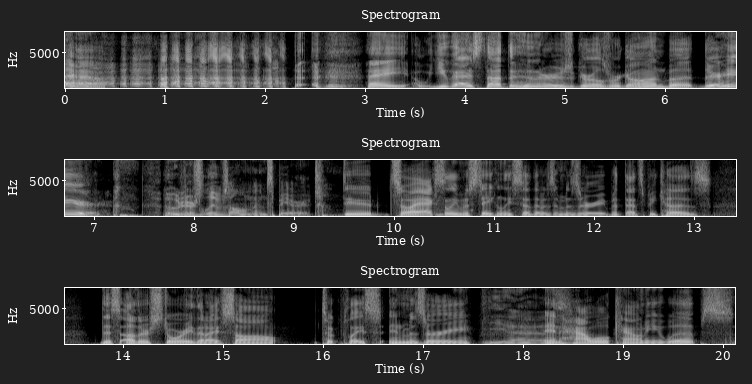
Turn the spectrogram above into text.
down. hey, you guys thought the Hooters girls were gone, but they're here. Hooters lives on in spirit. Dude, so I accidentally mistakenly said that was in Missouri, but that's because this other story that I saw took place in Missouri Yes. in Howell County. Whoops.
